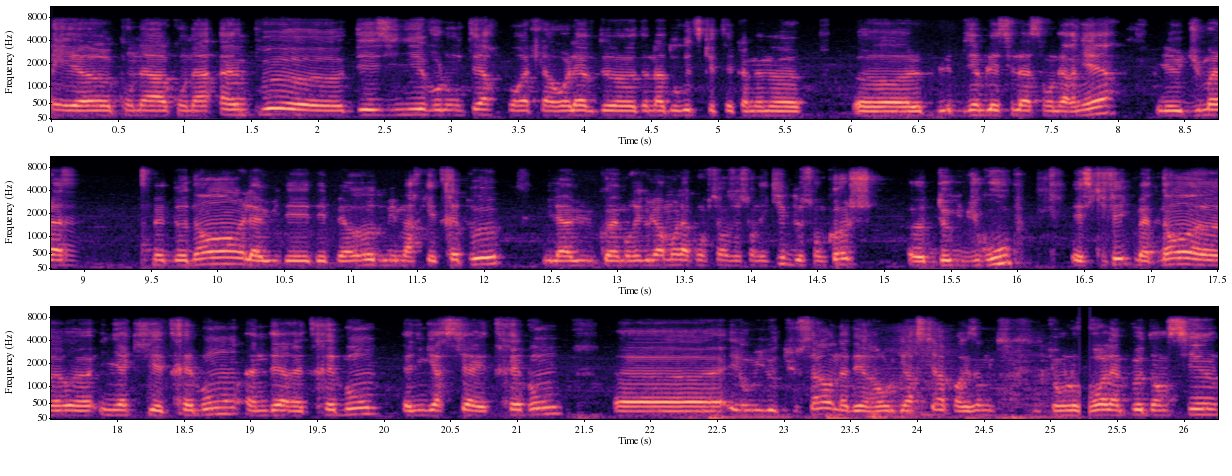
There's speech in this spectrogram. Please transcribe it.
et euh, qu'on a, a un peu désigné volontaire pour être la relève de, de qui était quand même bien blessé la semaine dernière. Il a eu du mal à se mettre dedans, il a eu des, des, périodes où il marquait très peu, il a eu quand même régulièrement la confiance de son équipe, de son coach, de, du groupe, et ce qui fait que maintenant Iñaki est très bon, Under est très bon, Dani Garcia est très bon, euh, et au milieu de tout ça, on a des Raúl Garcia, par exemple, qui, ont le rôle un peu d'anciens,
